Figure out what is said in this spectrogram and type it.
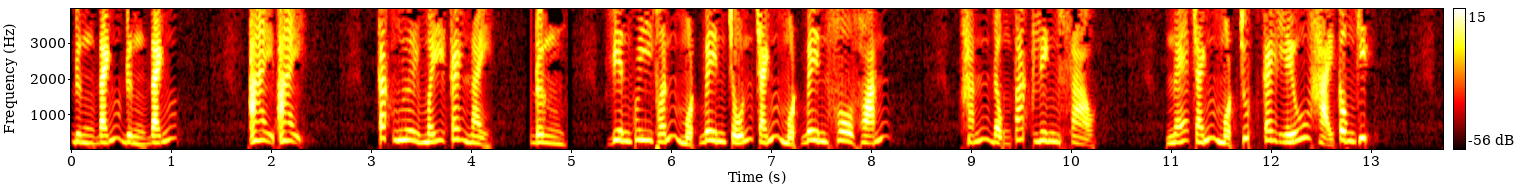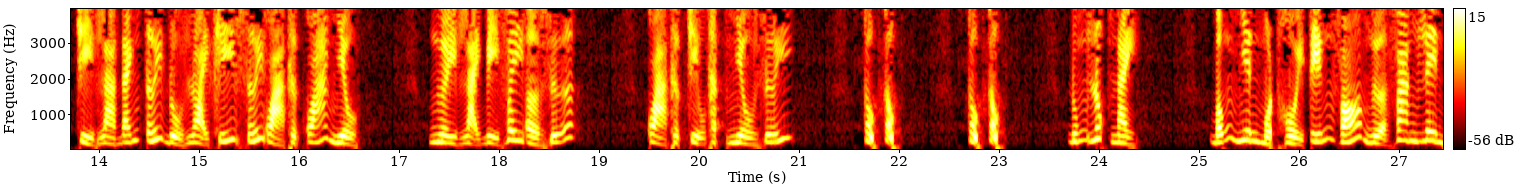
đừng đánh đừng đánh. ai ai các ngươi mấy cái này. đừng. viên quy thuấn một bên trốn tránh một bên hô hoán. hắn động tác linh xào. né tránh một chút cái yếu hại công kích. chỉ là đánh tới đủ loại khí giới quả thực quá nhiều. người lại bị vây ở giữa. quả thực chịu thật nhiều dưới. cộc cộc. cộc cộc. đúng lúc này bỗng nhiên một hồi tiếng vó ngựa vang lên,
